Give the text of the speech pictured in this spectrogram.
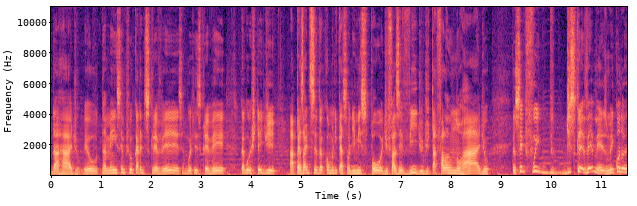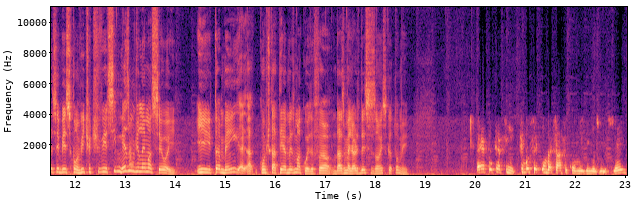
da rádio. Eu também sempre fui o cara de escrever, sempre gostei de escrever, nunca gostei de, apesar de ser da comunicação, de me expor, de fazer vídeo, de estar tá falando no rádio. Eu sempre fui de escrever mesmo. E quando eu recebi esse convite, eu tive esse mesmo dilema seu aí. E também é, constatei a mesma coisa. Foi uma das melhores decisões que eu tomei. É, porque assim, se você conversasse comigo em 2006,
